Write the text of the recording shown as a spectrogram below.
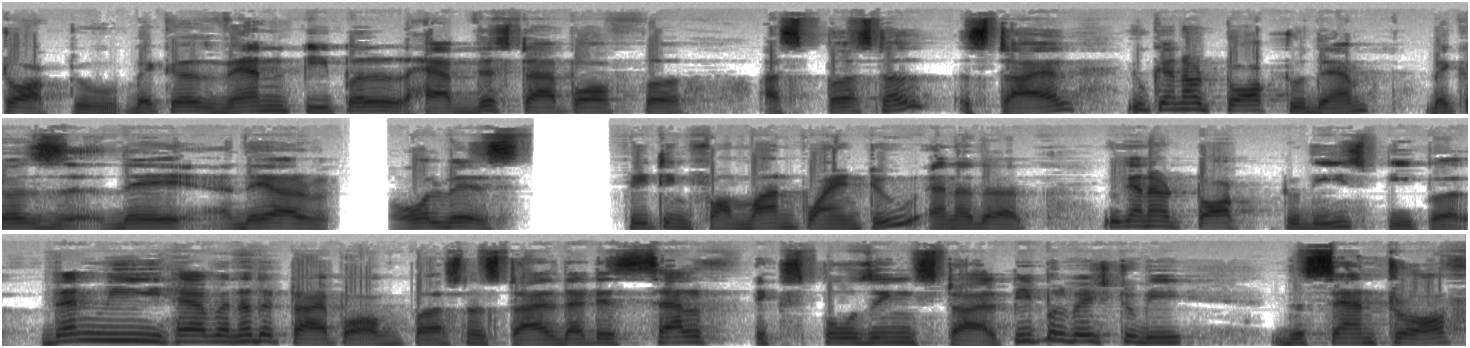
talk to, because when people have this type of uh, a personal style, you cannot talk to them, because they are always fleeting from one point to another. Centre of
